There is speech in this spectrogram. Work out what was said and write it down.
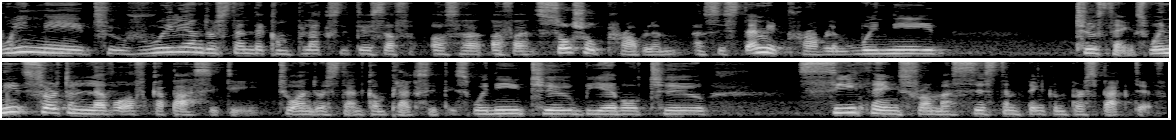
we need to really understand the complexities of, of, a, of a social problem, a systemic problem. We need two things. We need certain level of capacity to understand complexities. We need to be able to see things from a system thinking perspective.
